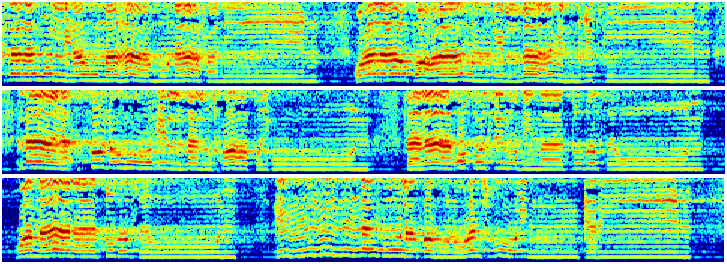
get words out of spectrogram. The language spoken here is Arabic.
فليس له اليوم هاهنا حميم ولا طعام إلا من غسلين لا يأكله إلا الخاطئون فلا أقسم بما تبصرون وما لا تبصرون إنه لقول رسول كريم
